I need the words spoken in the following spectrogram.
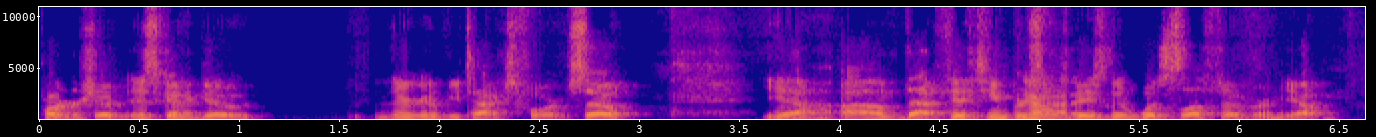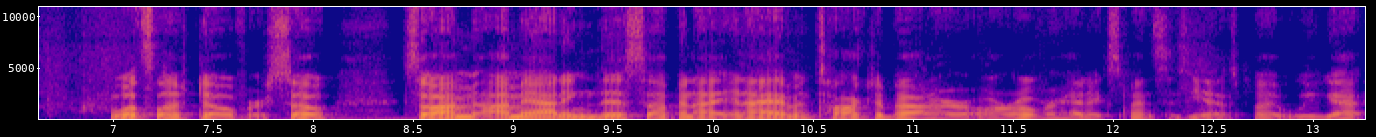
partnership is going to go, they're going to be taxed for it. So, yeah, um, that 15% is basically what's left over. Yeah. What's left over. So, so I'm I'm adding this up, and I and I haven't talked about our, our overhead expenses yet, but we've got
